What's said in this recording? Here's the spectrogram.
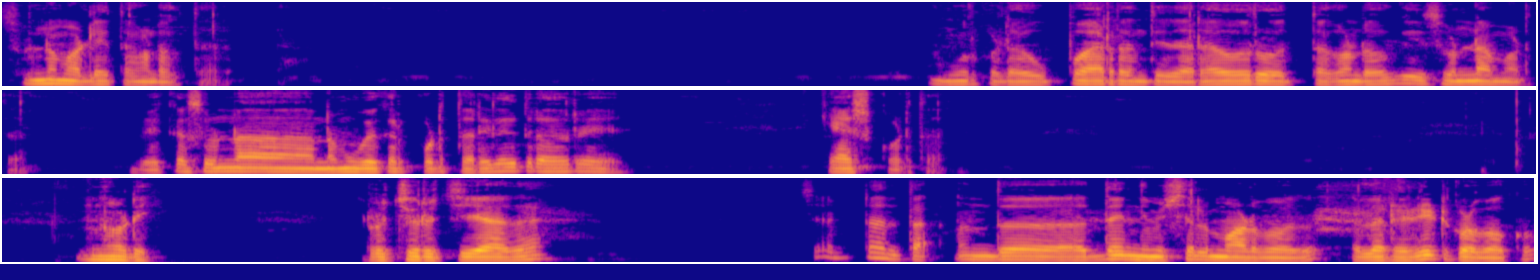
ಸುಣ್ಣ ಮಾಡಲಿಕ್ಕೆ ತಗೊಂಡೋಗ್ತಾರೆ. ನಮ್ಮೂರ ಕಡೆ ಉಪ್ಪಾರ ಅಂತಿದ್ದಾರೆ. ಅವರು ತಗೊಂಡೋಗಿ ಸುಣ್ಣ ಮಾಡ್ತಾರೆ. ಬೇಕಾ ಸುಣ್ಣ ನಮ್ಗೆ ಬೇಕಾದ್ರೆ ಕೊಡ್ತಾರೆ. ಇಲ್ಲದಿದ್ರೆ ಅವರೇ ಕ್ಯಾಶ್ ಕೊಡ್ತಾರೆ. ನೋಡಿ, ರುಚಿ ರುಚಿಯಾದ ಚಟ್ ಅಂತ ಒಂದು ಹದಿನೈದು ನಿಮಿಷದಲ್ಲಿ ಮಾಡ್ಬೋದು. ಎಲ್ಲ ರೆಡಿ ಇಟ್ಕೊಳ್ಬೇಕು.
